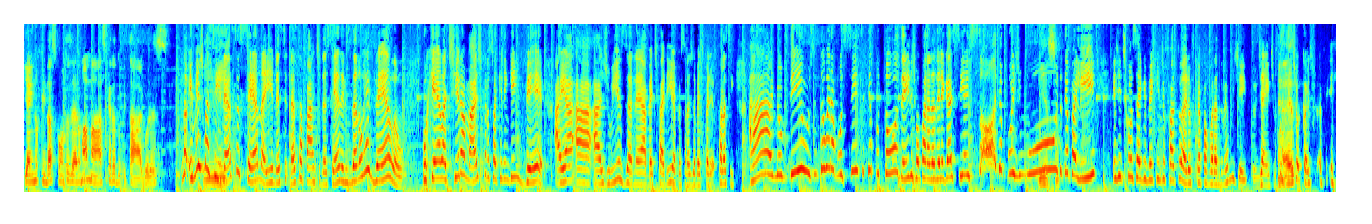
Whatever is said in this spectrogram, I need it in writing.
E aí, no fim das contas, era uma máscara do Pitágoras. Não, e mesmo e... assim, nessa cena aí, nesse, nessa parte da cena, eles ainda não revelam porque ela tira a máscara, só que ninguém vê. Aí a, a, a juíza, né, a Beth Faria, a personagem da Beth Faria, fala assim: Ai, meu Deus, então era você esse tempo todo. Aí eles vão parar na delegacia e só depois de muito Isso. tempo ali que a gente consegue ver quem de fato era. Eu fiquei apavorada do mesmo jeito. Gente, foi é... muito chocante pra mim.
